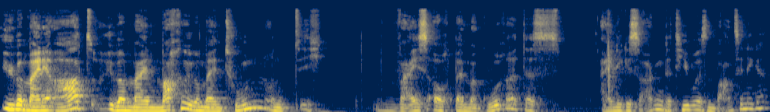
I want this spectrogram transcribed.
über meine Art, über mein Machen, über mein Tun. Und ich weiß auch bei Magura, dass einige sagen, der Tibor ist ein Wahnsinniger.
